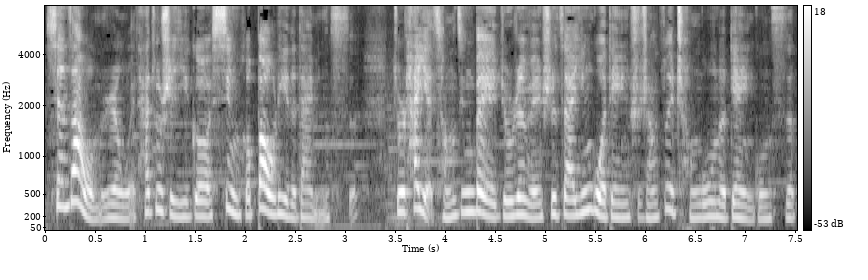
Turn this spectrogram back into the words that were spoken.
现在我们认为它就是一个性和暴力的代名词，就是它也曾经被就认为是在英国电影史上最成功的电影公司，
